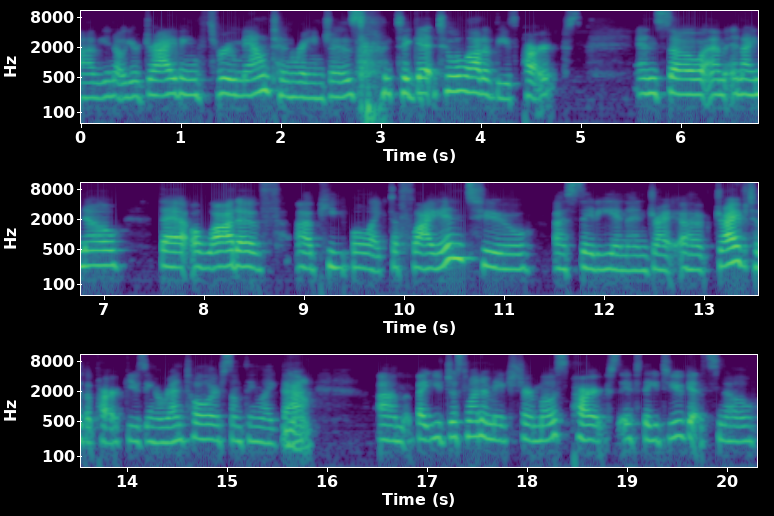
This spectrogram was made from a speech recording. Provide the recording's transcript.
Um, you know, you're driving through mountain ranges to get to a lot of these parks. And so, um, and I know that a lot of uh, people like to fly into a city and then drive uh, drive to the park using a rental or something like that. Yeah. Um, but you just want to make sure most parks, if they do get snow,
